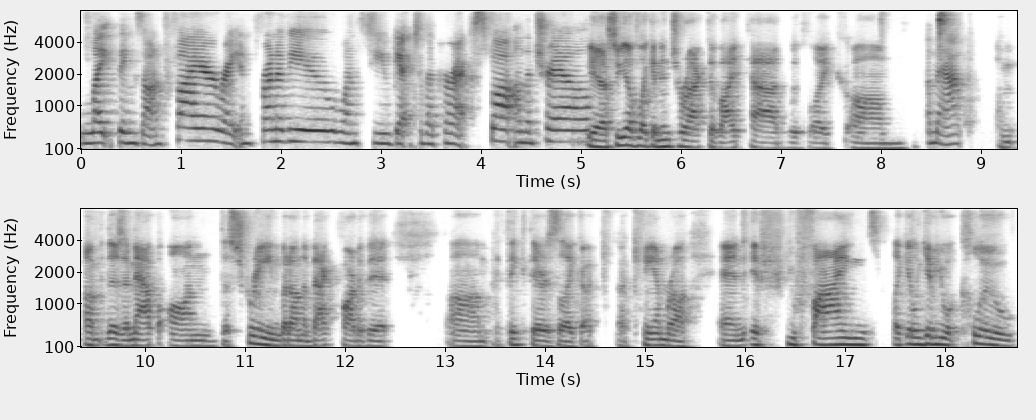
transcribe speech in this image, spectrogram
light things on fire right in front of you once you get to the correct spot on the trail. Yeah so you have like an interactive ipad with like um a map um, um, there's a map on the screen, but on the back part of it, um, I think there's like a, a camera. And if you find, like, it'll give you a clue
